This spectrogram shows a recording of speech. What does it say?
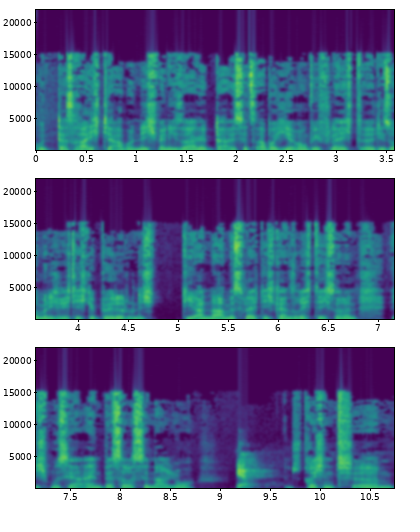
und das reicht ja aber nicht, wenn ich sage, da ist jetzt aber hier irgendwie vielleicht äh, die Summe nicht richtig gebildet und ich die Annahme ist vielleicht nicht ganz richtig, sondern ich muss ja ein besseres Szenario ja. entsprechend ähm,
